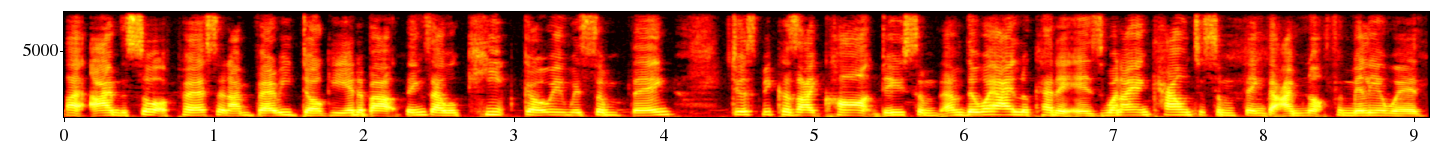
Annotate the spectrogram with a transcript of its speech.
Like I'm the sort of person, I'm very doggy about things. I will keep going with something just because I can't do something. And the way I look at it is when I encounter something that I'm not familiar with,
